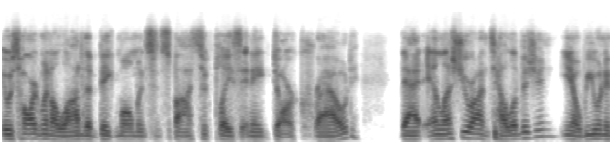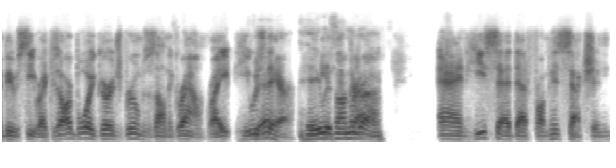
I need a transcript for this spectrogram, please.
it was hard when a lot of the big moments and spots took place in a dark crowd. That unless you were on television, you know, we wouldn't be able to see, right? Because our boy Gurge Brooms was on the ground, right? He was yeah, there. He was on the, the ground. And he said that from his section,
